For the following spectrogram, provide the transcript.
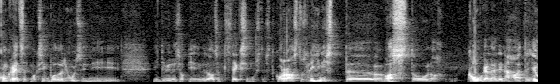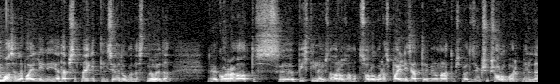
konkreetselt Maksim Podoljuzini individu-, individuaalsetest eksimustest, korra astus liinist äh, vastu, noh, kaugel oli näha, et ta ei jõua selle pallini ja täpselt mängitigi söödukodast mööda. korra kaotas Pihtile üsna arusaamatus olukorras palli, sealt tuli minu mäletamist mööda see üks-üks olukord, mille,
